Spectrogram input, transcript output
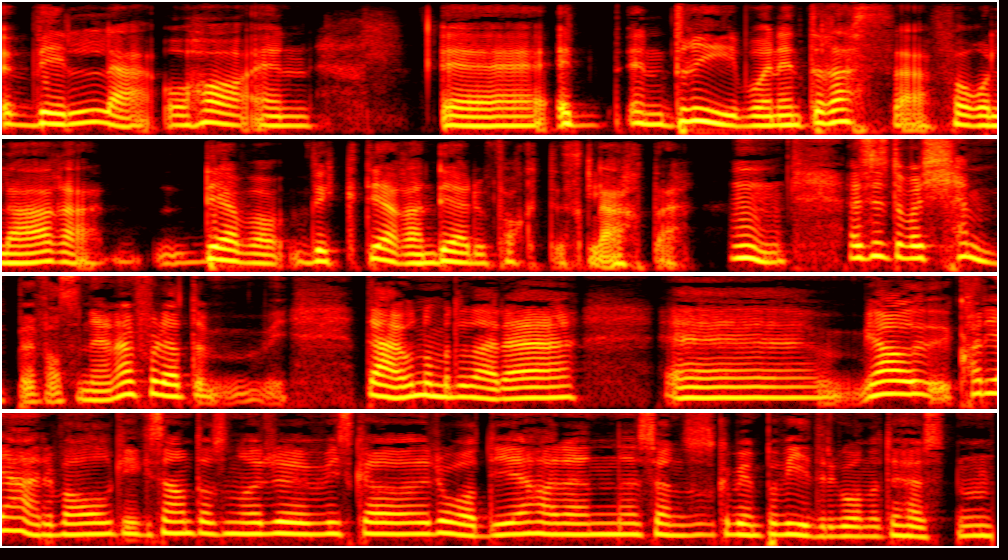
ville å ha en eh, et, en driv og en interesse for å lære, det var viktigere enn det du faktisk lærte. Mm. Jeg syns det var kjempefascinerende, for det er jo noe med det derre Ja, karrierevalg, ikke sant. Altså når vi skal rådgi, jeg har en sønn som skal begynne på videregående til høsten.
